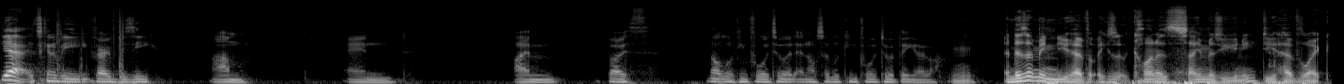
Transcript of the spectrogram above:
yeah, it's going to be very busy. Um, and I'm both not looking forward to it and also looking forward to it being over. Mm. And does that mean you have like is it kind of the same as uni? Do you have like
